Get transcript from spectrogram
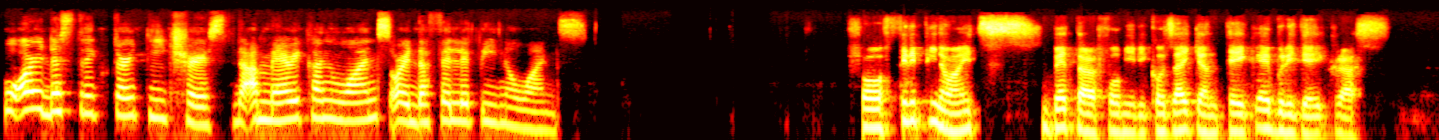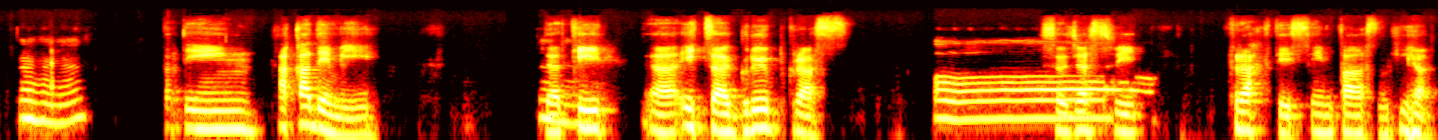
who are the stricter teachers? The American ones or the Filipino ones? For Filipino, it's better for me because I can take everyday class. Mm-hmm. But in academy, the mm-hmm. te- uh, it's a group class. Oh. So just we practice in person. Yeah.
